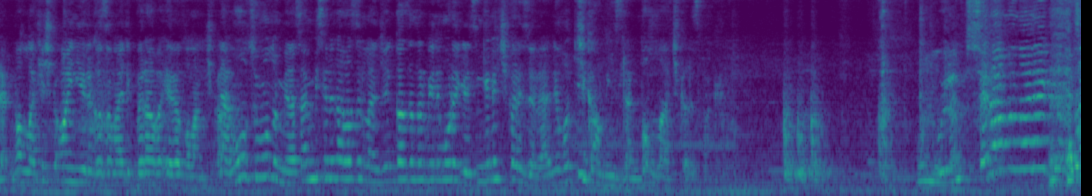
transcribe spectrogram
Lan valla keşke aynı yeri kazanaydık beraber eve falan çıkar. Lan olsun oğlum ya sen bir sene daha hazırlanacaksın. Kazanır benim oraya gelsin gene çıkarız eve. Ne vakit? Çıkamayız lan vallahi çıkarız bak. Buyurun. Selamun aleyküm.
